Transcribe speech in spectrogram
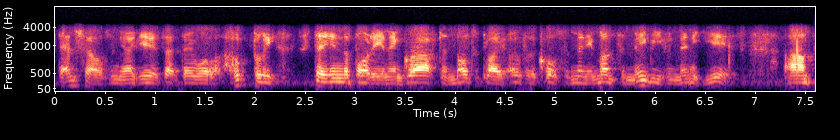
stem cells, and the idea is that they will hopefully stay in the body and engraft and multiply over the course of many months and maybe even many years. Um,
